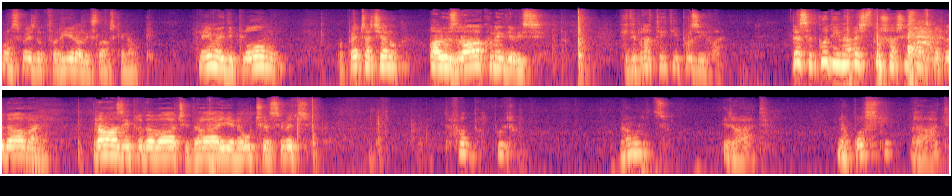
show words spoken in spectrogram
oni su već doktorirali islamske nauke. Nemaju diplomu, opečaćenu, ali u zraku negdje visi. Idi, brate, i ti pozivaj. Deset godina već slušaš islamska predavanja. Razni predavači, daje, naučio se već. Da fotbal, bujru. Na ulicu i radi. Na poslu radi.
